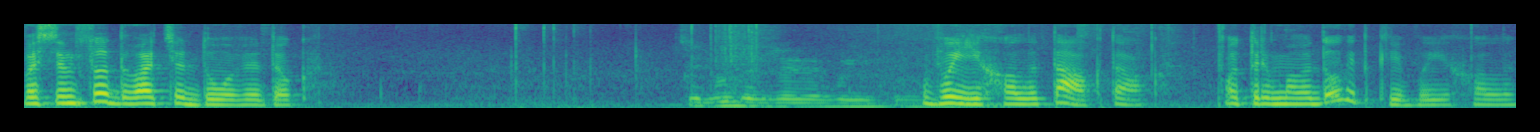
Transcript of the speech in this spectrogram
820 довідок. Ці люди вже виїхали. Виїхали, так, так. Отримали довідки і виїхали.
